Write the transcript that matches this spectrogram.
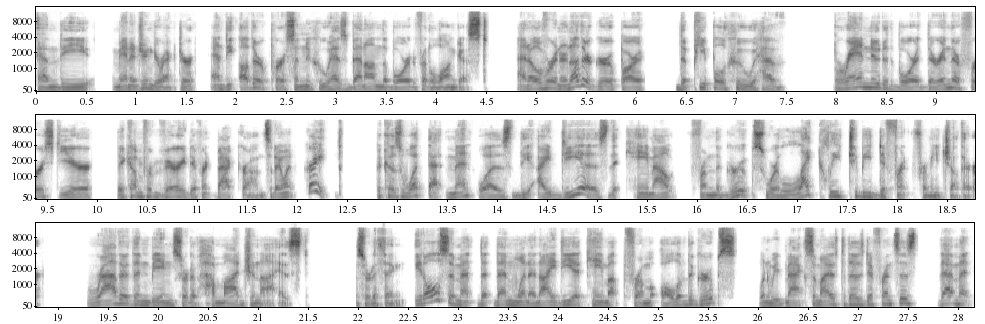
and the managing director and the other person who has been on the board for the longest. And over in another group are the people who have brand new to the board. They're in their first year. They come from very different backgrounds. And I went, great. Because what that meant was the ideas that came out from the groups were likely to be different from each other rather than being sort of homogenized sort of thing. It also meant that then when an idea came up from all of the groups, when we'd maximized those differences, that meant,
